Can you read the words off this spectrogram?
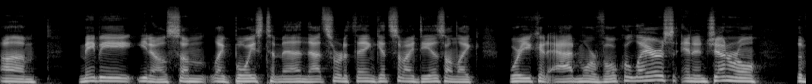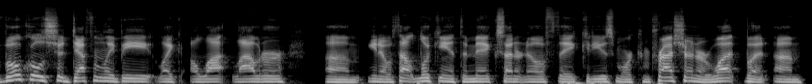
Um, maybe you know some like Boyz II Men that sort of thing get some ideas on like where you could add more vocal layers. And in general the vocals should definitely be like a lot louder um you know without looking at the mix. I don't know if they could use more compression or what but um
